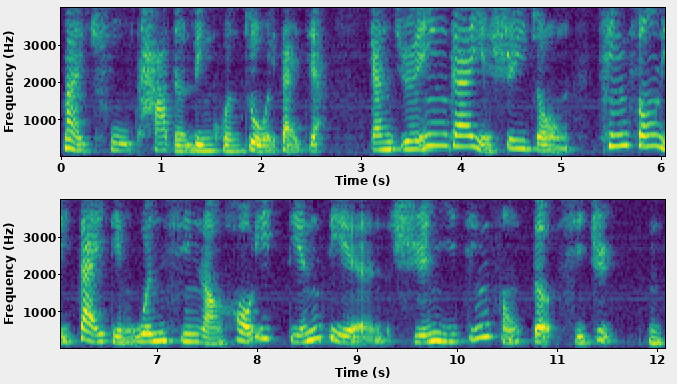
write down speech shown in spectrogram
卖出他的灵魂作为代价。感觉应该也是一种。轻松里带一点温馨，然后一点点悬疑惊悚的喜剧，嗯，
